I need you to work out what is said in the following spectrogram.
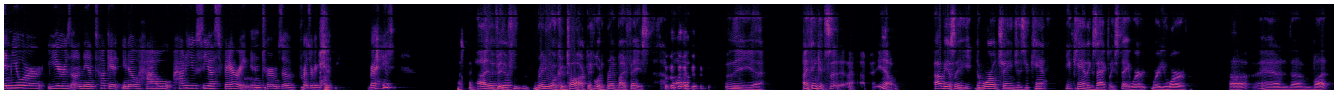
in your years on Nantucket, you know, how how do you see us faring in terms of preservation? right? if, if radio could talk, it would read my face. Uh, the uh, I think it's uh, you know obviously the world changes. You can't you can't exactly stay where where you were, uh, and um, but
